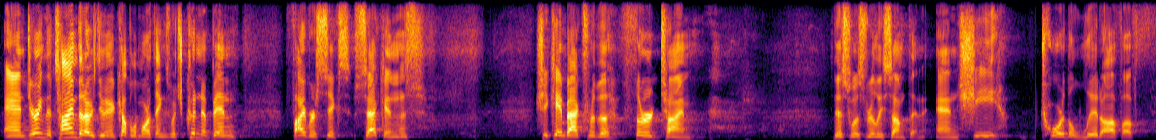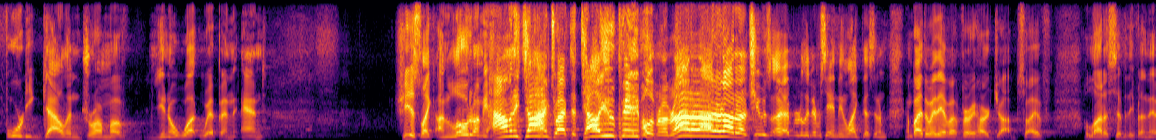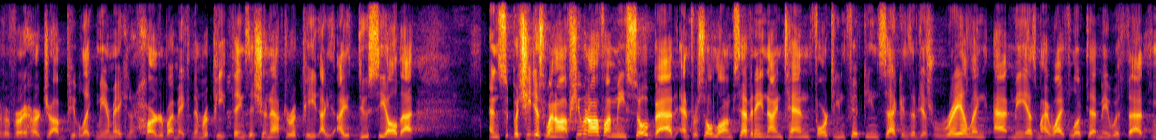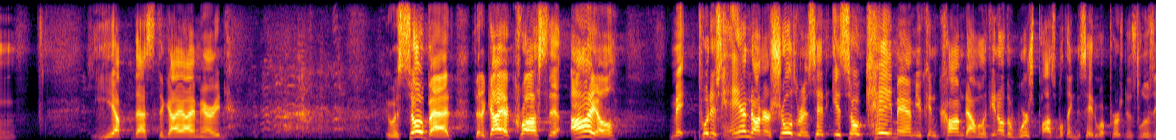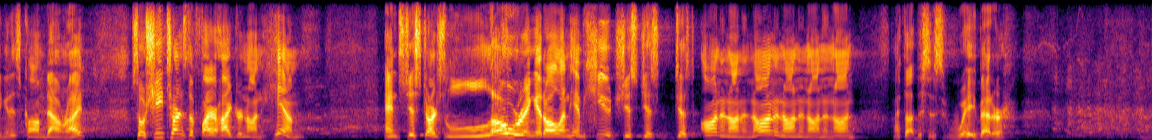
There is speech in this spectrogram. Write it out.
And during the time that I was doing a couple more things, which couldn't have been five or six seconds, she came back for the third time. This was really something. And she tore the lid off a 40 gallon drum of you know what whipping and she just like unloaded on me. How many times do I have to tell you people? And she was, I've really never seen anything like this. And, and by the way, they have a very hard job. So I have a lot of sympathy for them. They have a very hard job. People like me are making it harder by making them repeat things they shouldn't have to repeat. I, I do see all that. And so, but she just went off. She went off on me so bad and for so long 7, 8, 9, 10, 14, 15 seconds of just railing at me as my wife looked at me with that, hmm, yep, that's the guy I married. It was so bad that a guy across the aisle put his hand on her shoulder and said, It's okay, ma'am, you can calm down. Well, if you know the worst possible thing to say to a person who's losing it is calm down, right? So she turns the fire hydrant on him and just starts lowering it all on him, huge, just, just, just on and on and on and on and on and on. I thought, this is way better.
